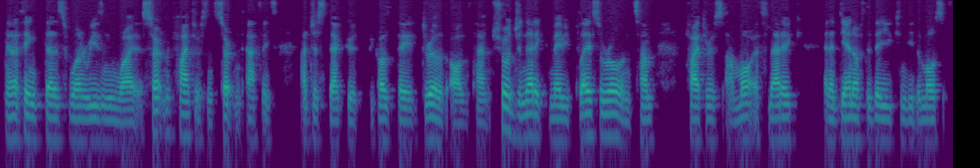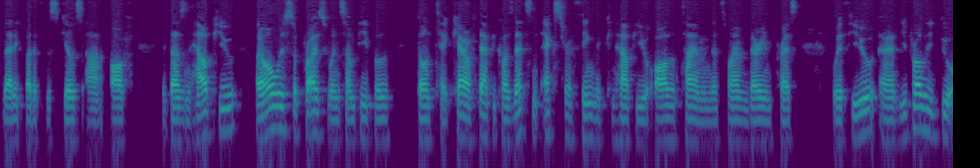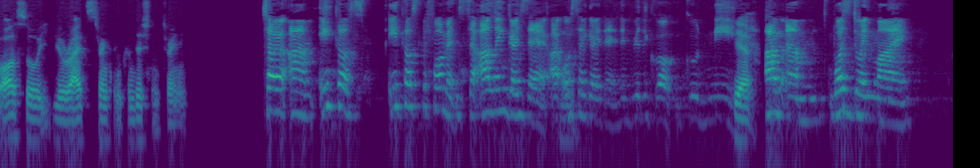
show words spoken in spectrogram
And I think that is one reason why certain fighters and certain athletes are just that good because they drill it all the time. Sure, genetic maybe plays a role, and some fighters are more athletic. And at the end of the day, you can be the most athletic, but if the skills are off, it doesn't help you. But I'm always surprised when some people don't take care of that because that's an extra thing that can help you all the time. And that's why I'm very impressed with you. And you probably do also your right strength and conditioning training. So, um, ethos Ethos Performance. So Arlene goes there. I mm. also go there. They've really got good me. Yeah. I um, was doing my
